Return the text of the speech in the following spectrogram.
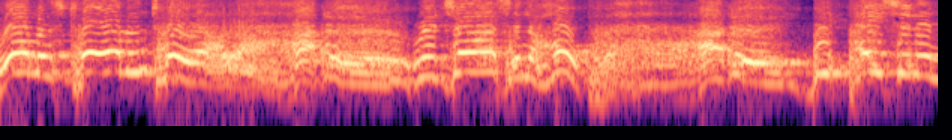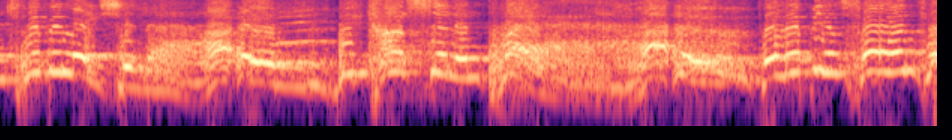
Romans 12 and 12. Rejoice in hope. Be patient in tribulation. Be constant in prayer. Philippians 4 and 4.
